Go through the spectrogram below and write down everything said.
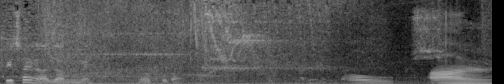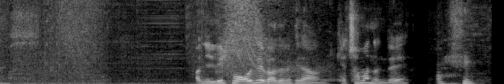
크게 차이는 나지 않네. 생각보다. 어우 아유, 아니 리퍼 어딜 가든 그냥 개쳐맞는데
